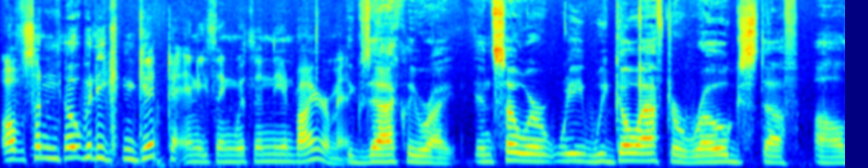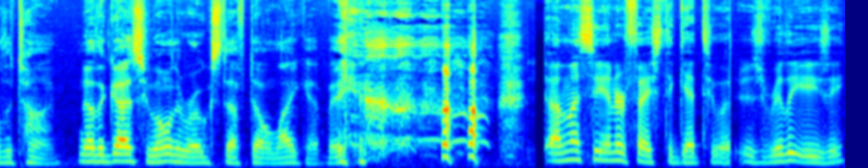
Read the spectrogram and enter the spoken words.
All of a sudden, nobody can get to anything within the environment. Exactly right. And so we're, we we go after rogue stuff all the time. Now the guys who own the rogue stuff don't like it, but Unless the interface to get to it is really easy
